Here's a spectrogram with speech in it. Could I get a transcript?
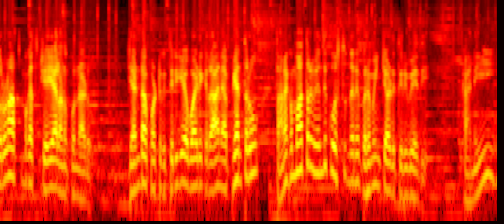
తులనాత్మకత చేయాలనుకున్నాడు. జెండా పట్టుకు తిరిగేవాడికి రాని అభ్యంతరం తనకు మాత్రం ఎందుకు వస్తుందని భ్రమించాడు తిరువేది. కానీ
